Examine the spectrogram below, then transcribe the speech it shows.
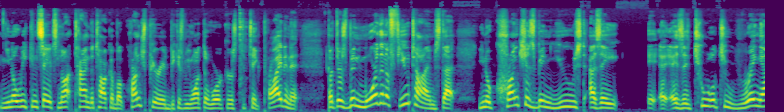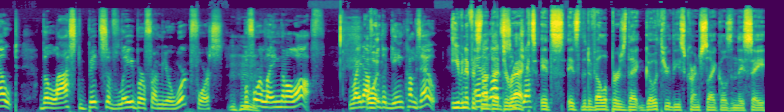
you know, we can say it's not time to talk about crunch period because we want the workers to take pride in it. But there's been more than a few times that, you know, crunch has been used as a as a tool to wring out the last bits of labor from your workforce mm-hmm. before laying them all off right after oh, the game comes out. even if it's not, that direct suggest- it's it's the developers that go through these crunch cycles and they say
